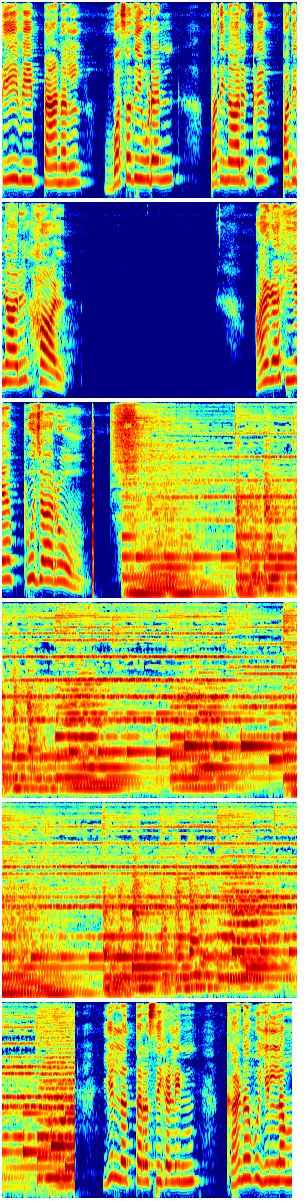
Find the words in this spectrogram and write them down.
டிவி பேனல் வசதியுடன் பதினாறுக்கு பதினாறு ஹால். அழகிய பூஜா ரூம். இல்லத்தரசிகளின் கனவு இல்லம்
